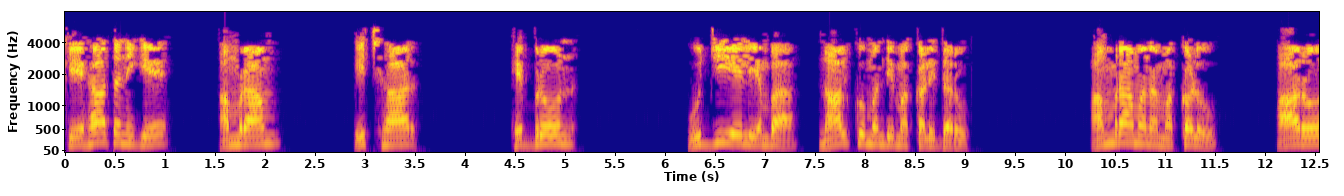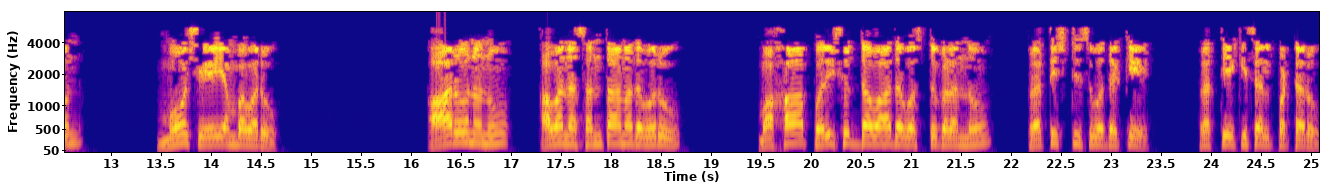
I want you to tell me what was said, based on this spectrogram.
ಕೆಹಾತನಿಗೆ ಅಮ್ರಾಮ್, ಇಚ್ಹಾರ್, ಹೆಬ್ರೋನ್, ಉಜ್ಜಿಯೇಲ್ ಎಂಬ ನಾಲ್ಕು ಮಂದಿ ಮಕ್ಕಳಿದ್ದರು. ಅಮ್ರಾಮನ ಮಕ್ಕಳು ಆರೋನ್, ಮೋಶೆ ಎಂಬವರು. ಆರೋನನು ಅವನ ಸಂತಾನದವರು ಮಹಾಪರಿಶುದ್ಧವಾದ ವಸ್ತುಗಳನ್ನು ಪ್ರತಿಷ್ಠಿಸುವುದಕ್ಕೆ ಪ್ರತ್ಯೇಕಿಸಲ್ಪಟ್ಟರು.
